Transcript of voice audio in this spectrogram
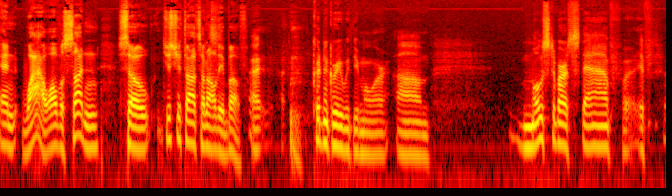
And wow, all of a sudden, so just your thoughts on all the above. I couldn't agree with you more. Um, most of our staff, uh, if uh,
